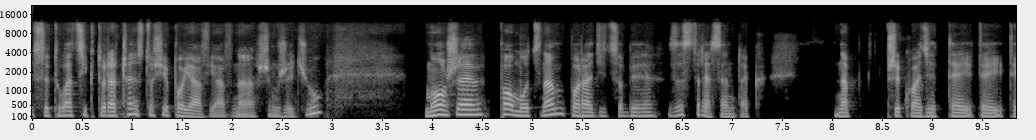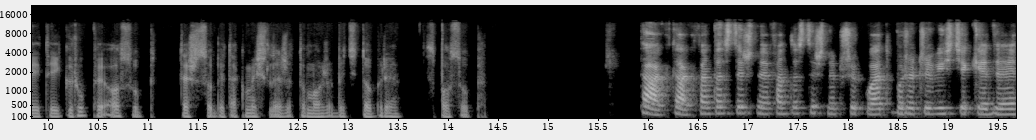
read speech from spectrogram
sytuacji, która często się pojawia w naszym życiu, może pomóc nam poradzić sobie ze stresem. Tak na przykładzie tej, tej, tej, tej grupy osób też sobie tak myślę, że to może być dobry sposób tak, tak, fantastyczny, fantastyczny przykład, bo rzeczywiście, kiedy,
